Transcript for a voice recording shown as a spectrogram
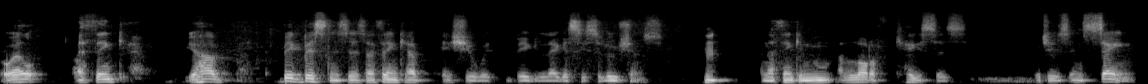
Well, I think you have big businesses. I think have issue with big legacy solutions, Hmm. and I think in a lot of cases, which is insane,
